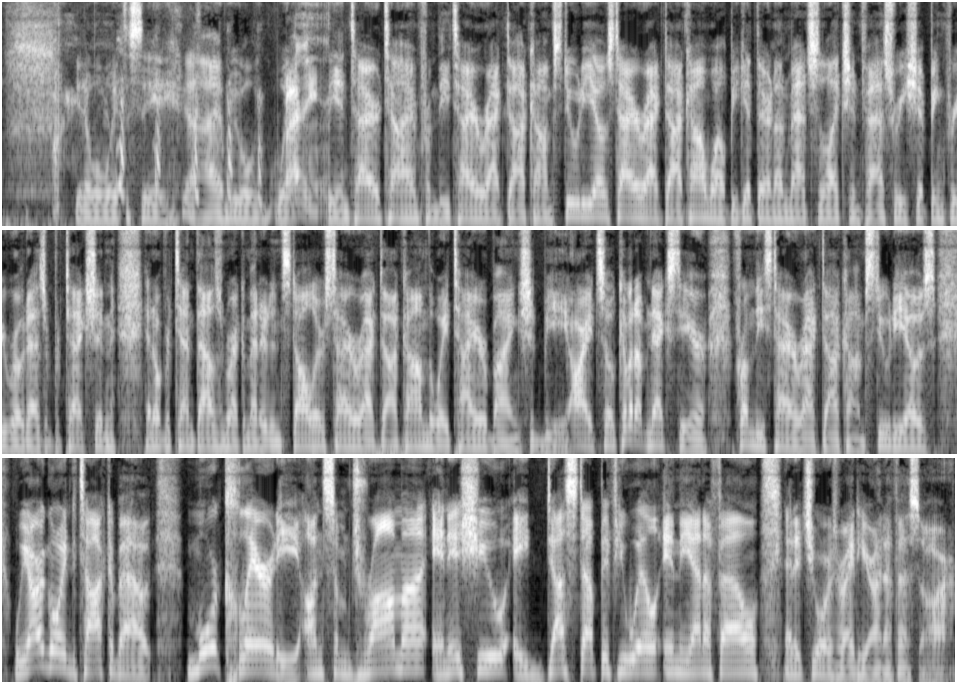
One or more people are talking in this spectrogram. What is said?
you know, we'll wait to see. Uh, and we will wait the entire time from the TireRack.com studios. TireRack.com will help you get there an unmatched selection, fast free shipping, free road hazard protection, and over 10,000 recommended installers. TireRack.com, the way tire buying should be. All right, so coming up next here from these TireRack.com studios, we are going to talk about more clarity on some drama and issue, a dust up, if you will, in the NFL. And it's yours right here on FSR.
